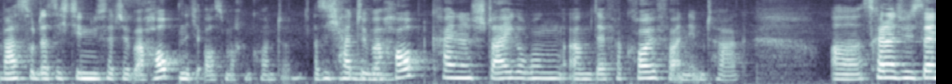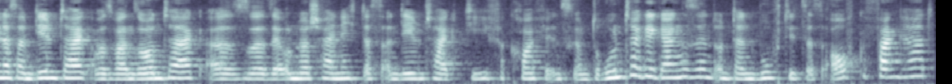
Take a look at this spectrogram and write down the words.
war es so, dass ich den Newsletter überhaupt nicht ausmachen konnte. Also ich hatte mhm. überhaupt keine Steigerung ähm, der Verkäufe an dem Tag. Äh, es kann natürlich sein, dass an dem Tag, aber es war ein Sonntag, also sehr unwahrscheinlich, dass an dem Tag die Verkäufe insgesamt runtergegangen sind und dann Buchdienst das aufgefangen hat.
